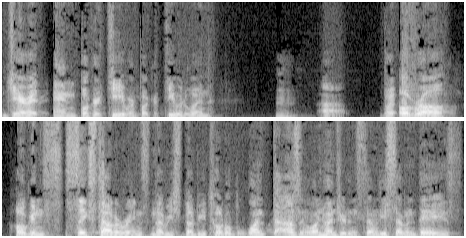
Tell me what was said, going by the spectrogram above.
Jarrett and Booker T, where Booker T would win. Uh, but overall, Hogan's six title reigns in WCW totaled 1,177 days,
